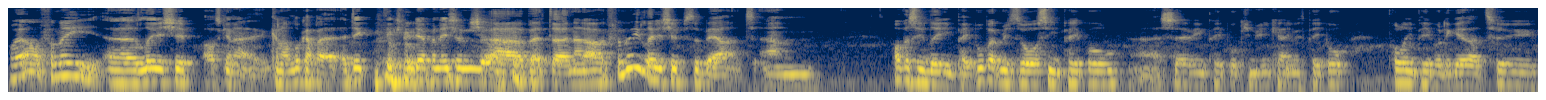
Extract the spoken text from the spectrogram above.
Well, for me, uh, leadership, I was going to kind of look up a, a dictionary definition, sure. uh, but uh, no, no, for me, leadership's about um, obviously leading people, but resourcing people, uh, serving people, communicating with people, pulling people together to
